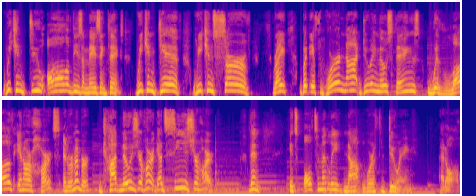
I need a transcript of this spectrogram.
we can do all of these amazing things. We can give, we can serve, right? But if we're not doing those things with love in our hearts, and remember, God knows your heart, God sees your heart, then it's ultimately not worth doing at all.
